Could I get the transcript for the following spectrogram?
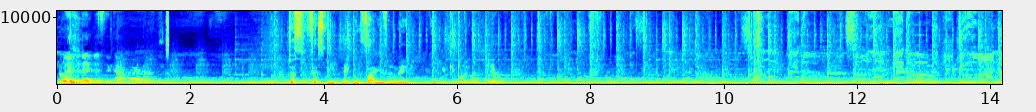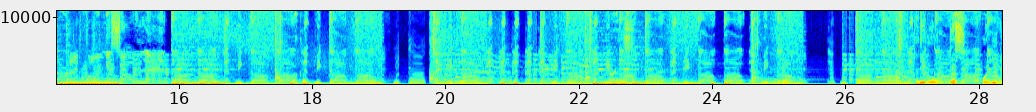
Where should I face the camera? Just face me. I do five, and then You just hold it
